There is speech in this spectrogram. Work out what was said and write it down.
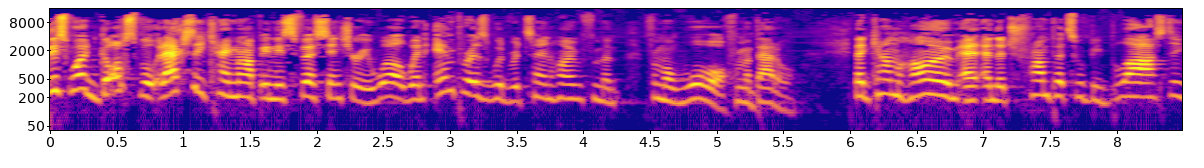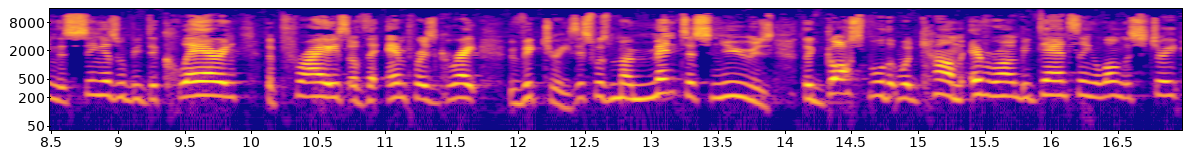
This word gospel, it actually came up in this first century world when emperors would return home from a, from a war, from a battle. They'd come home and, and, the trumpets would be blasting, the singers would be declaring the praise of the emperor's great victories. This was momentous news. The gospel that would come, everyone would be dancing along the street,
